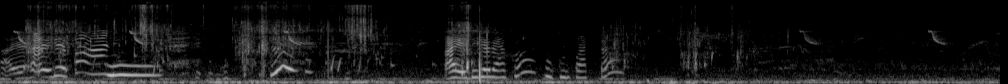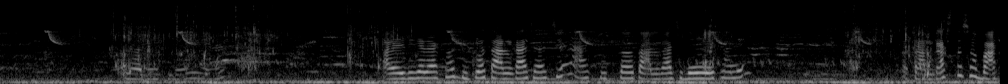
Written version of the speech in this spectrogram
হায় হায় রে পানি। আর এদিকে দেখো পুকুর পাড়টা। আর এদিকে দেখো দুটো তাল গাছ আছে, আর কোথাও তাল গাছ নেই এখানে। তাল গাছ তো সব বাজ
